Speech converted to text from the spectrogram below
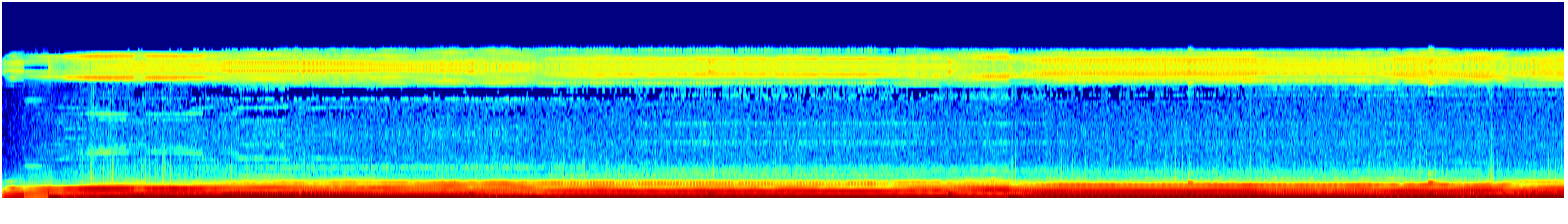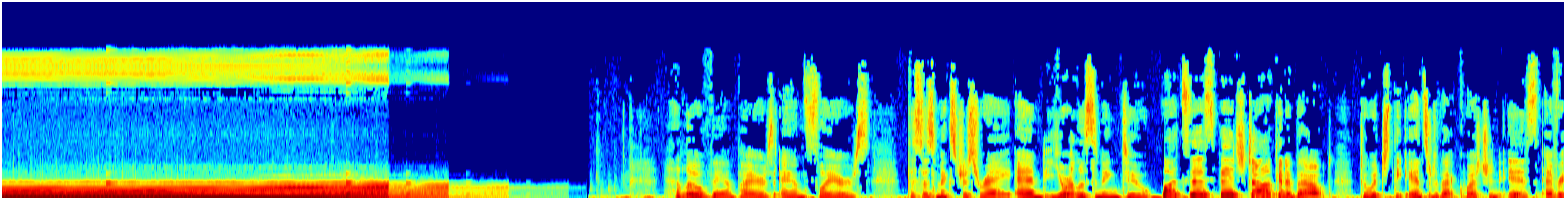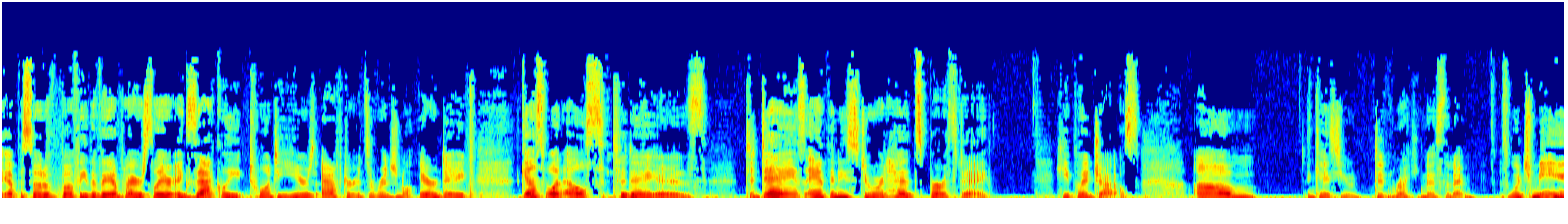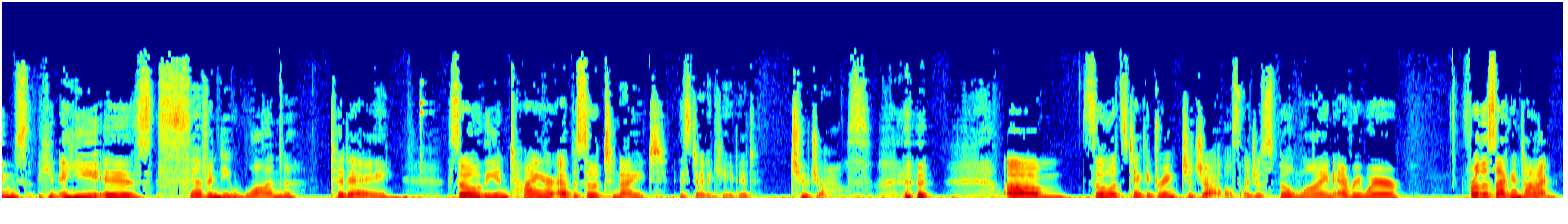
Hello, slayers. This is Mixtress Ray, and you're listening to What's This Bitch Talking About? To which the answer to that question is every episode of Buffy the Vampire Slayer exactly 20 years after its original air date. Guess what else today is? Today's Anthony Stewart Head's birthday. He played Giles. Um, in case you didn't recognize the name. Which means he, he is 71 today. So the entire episode tonight is dedicated to Giles. um, so let's take a drink to Giles. I just spilled wine everywhere for the second time.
